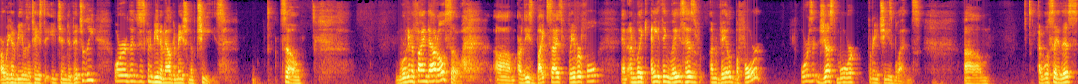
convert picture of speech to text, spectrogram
Are we going to be able to taste it each individually? Or it just going to be an amalgamation of cheese? So we're going to find out also. Um, are these bite-sized, flavorful, and unlike anything Lay's has unveiled before? Or is it just more three cheese blends? Um, I will say this.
